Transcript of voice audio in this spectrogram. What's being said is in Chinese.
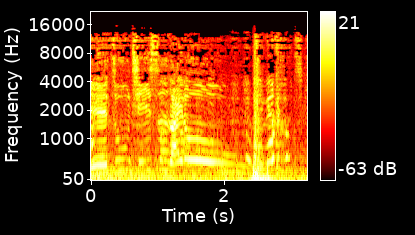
野猪骑士来喽！你不要攻击。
